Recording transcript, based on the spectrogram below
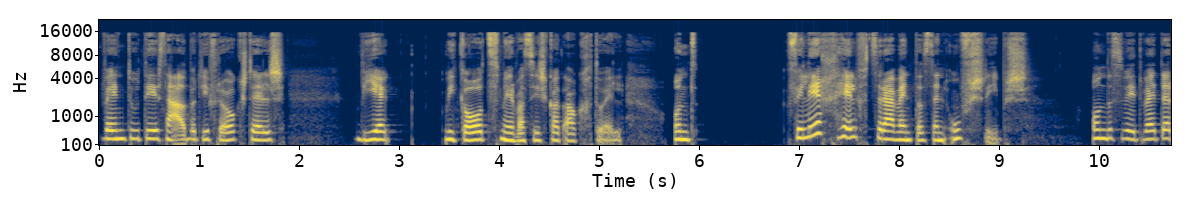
wenn du dir selber die Frage stellst, wie, wie geht es mir, was ist gerade aktuell. Und vielleicht hilft es dir auch, wenn du das dann aufschreibst. Und es wird weder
